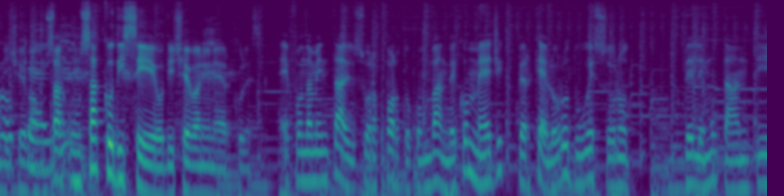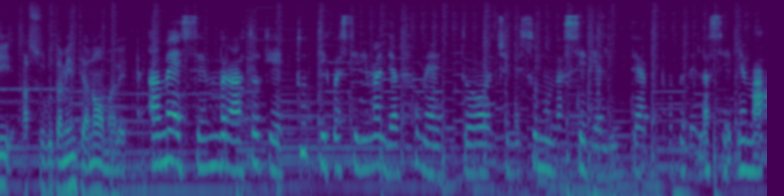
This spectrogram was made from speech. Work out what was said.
Diceva, Ok. un, sa- un sacco di SEO, dicevano in Hercules. È fondamentale il suo rapporto con Wanda e con Magic perché loro due sono delle mutanti assolutamente anomale. A me è sembrato che tutti questi rimandi al fumetto, ce ne sono una serie all'interno proprio della serie, ma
